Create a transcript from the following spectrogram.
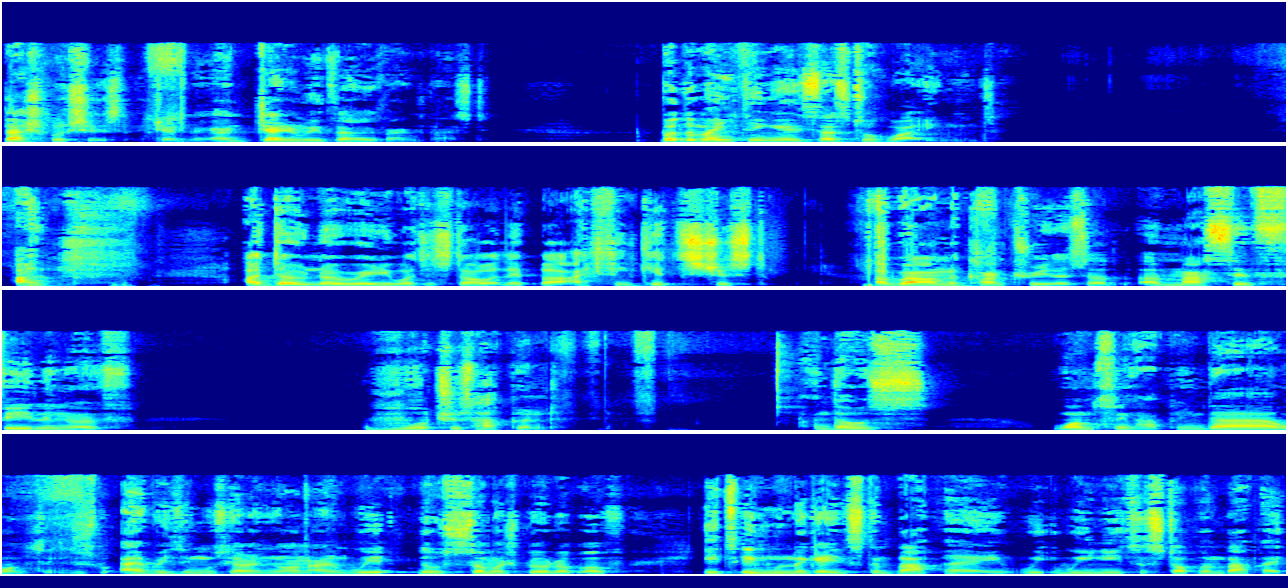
best wishes generally. I'm genuinely very very impressed. But the main thing is let's talk about England. I I don't know really where to start with it, but I think it's just around the country there's a, a massive feeling of what just happened. And there was one thing happening there, one thing, just everything was going on, and we there was so much build up of it's England against Mbappe. We we need to stop Mbappe.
